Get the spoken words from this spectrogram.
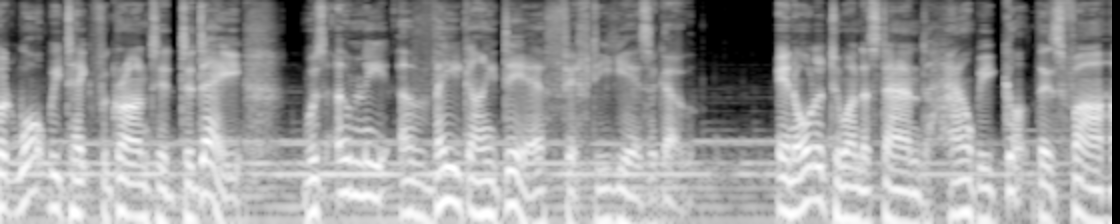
But what we take for granted today was only a vague idea 50 years ago. In order to understand how we got this far,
